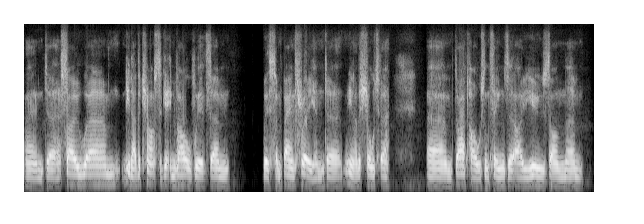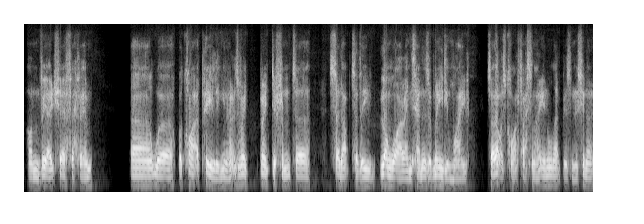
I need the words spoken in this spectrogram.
and uh, so um, you know the chance to get involved with um, with some band three and uh, you know the shorter um, dipoles and things that I used on um, on VHF FM uh, were were quite appealing. You know, it was a very very different uh, setup to the long wire antennas of medium wave. So that was quite fascinating, all that business, you know.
